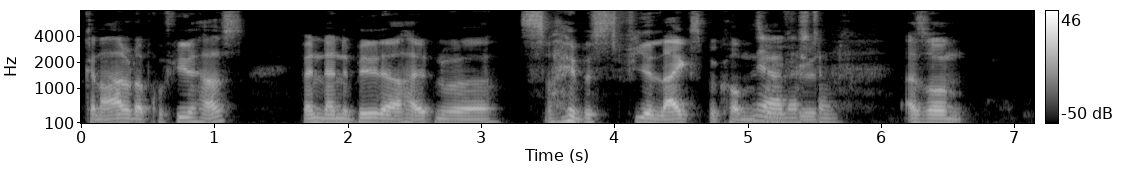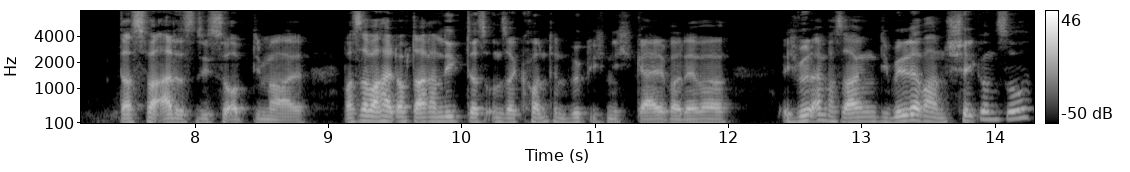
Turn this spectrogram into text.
Kanal oder Profil hast, wenn deine Bilder halt nur zwei bis vier Likes bekommen. So ja, gefühlt. das stimmt. Also, das war alles nicht so optimal. Was aber halt auch daran liegt, dass unser Content wirklich nicht geil war. Der war, ich würde einfach sagen, die Bilder waren schick und so,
